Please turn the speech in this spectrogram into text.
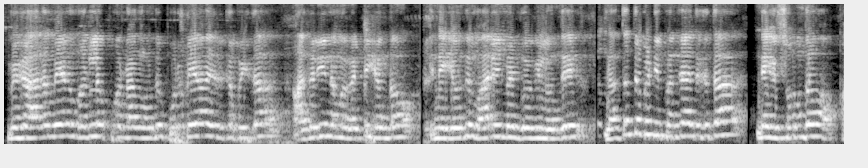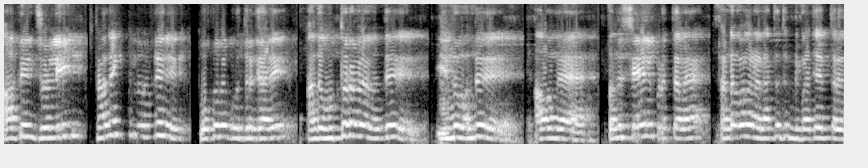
மிக அருமையான முறையில போ- நாங்க வந்து பொறுமையா இருக்க போய் தான் அதுலயும் நம்ம வெற்றி கண்டோம். இன்னைக்கு வந்து மாரியம்மன் கோவில் வந்து நத்தத்தப்பட்டி பஞ்சாயத்துக்கு தான் இன்னைக்கு சொந்தம் அப்படின்னு சொல்லி கலெக்டர் வந்து உத்தரவு கொடுத்திருக்காரு. அந்த உத்தரவை வந்து இன்னும் வந்து அவங்க வந்து செயல்படுத்தல. கண்டவங்க நத்தத்தப்பட்டி பஞ்சாயத்து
